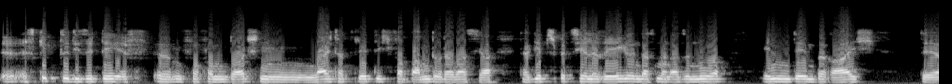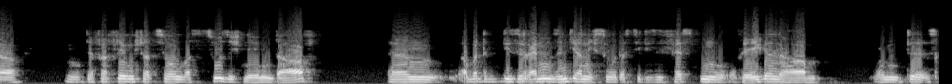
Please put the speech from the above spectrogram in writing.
es gibt diese DF ähm, vom Deutschen Leichtathletikverband oder was, ja, da gibt es spezielle Regeln, dass man also nur in dem Bereich der, der Verpflegungsstation was zu sich nehmen darf. Ähm, aber diese Rennen sind ja nicht so, dass die diese festen Regeln haben. Und äh, es,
